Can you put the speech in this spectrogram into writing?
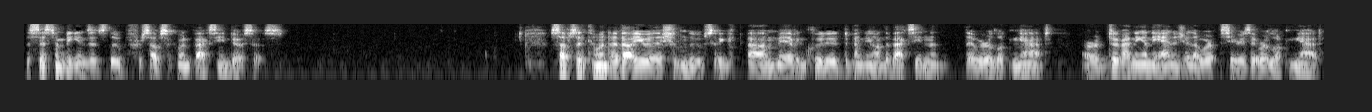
the system begins its loop for subsequent vaccine doses. Subsequent evaluation loops um, may have included, depending on the vaccine that we were looking at, or depending on the antigen that we're, series that we're looking at,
